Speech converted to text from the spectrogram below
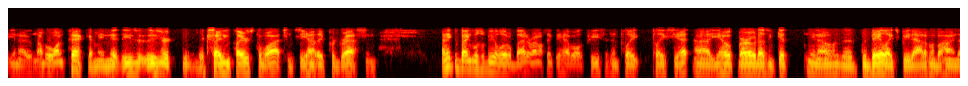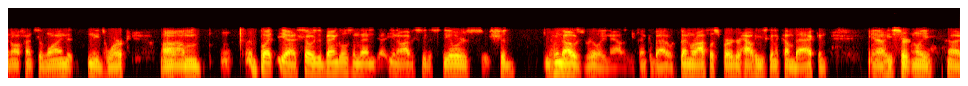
You know, number one pick. I mean, th- these these are exciting players to watch and see how they progress. And I think the Bengals will be a little better. I don't think they have all the pieces in play, place yet. Uh, you hope Burrow doesn't get you know the the daylights beat out of him behind an offensive line that needs work. Um, but yeah, so the Bengals, and then you know obviously the Steelers should. Who knows really now that you think about it with Ben Roethlisberger, how he's going to come back, and you know he's certainly uh,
